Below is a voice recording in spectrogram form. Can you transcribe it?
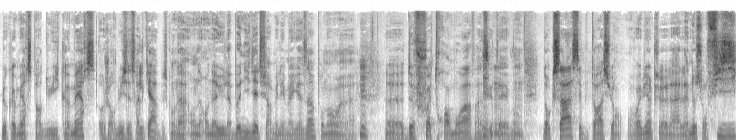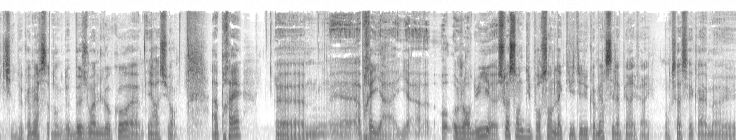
le commerce par du e-commerce, aujourd'hui ce serait le cas, puisqu'on a on, a eu la bonne idée de fermer les magasins pendant mm. deux fois trois mois. Enfin, mm, c'était mm, bon. Donc ça, c'est plutôt rassurant. On voit bien que la, la, notion physique de commerce, donc de besoin de locaux, est rassurant. Après. Euh, après, il y a, y a aujourd'hui 70% de l'activité du commerce, c'est la périphérie. Donc ça, c'est quand même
